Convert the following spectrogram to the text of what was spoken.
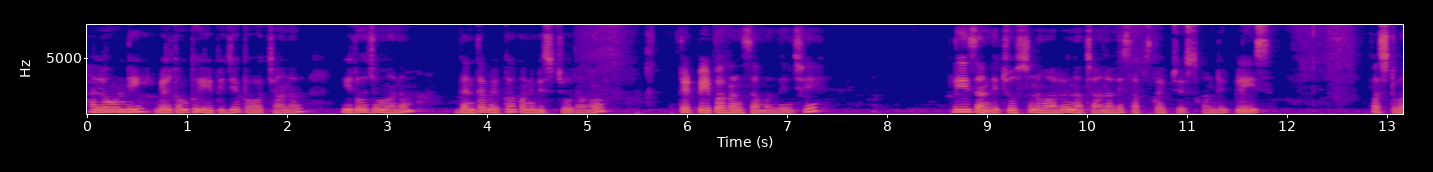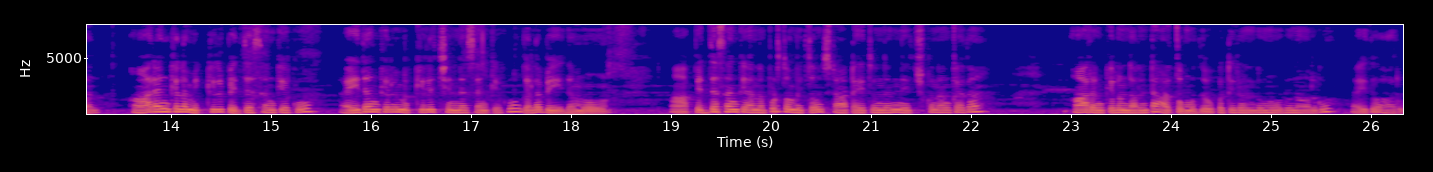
హలో అండి welcome to APJ power channel. ఈరోజు మనం గణితం యొక్క కొన్ని బిస్ చూద్దాము. టెట్ పేపర్ వన్కి సంబంధించి. ప్లీజ్ అండి చూస్తున్న వాళ్ళు నా ఛానల్ని సబ్స్క్రైబ్ చేసుకోండి ప్లీజ్. ఫస్ట్ వన్ ఆరు అంకెల మిక్కిలి పెద్ద సంఖ్యకు ఐదు అంకెల మిక్కిలి చిన్న సంఖ్యకు గల భేదము. ఆ పెద్ద సంఖ్య అన్నప్పుడు తొమ్మిదితో స్టార్ట్ అవుతుందని నేర్చుకున్నాం కదా. ఆరు అంకెలు ఉండాలంటే ఆరు తొమ్మిదిలో ఒకటి రెండు మూడు నాలుగు ఐదు ఆరు.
